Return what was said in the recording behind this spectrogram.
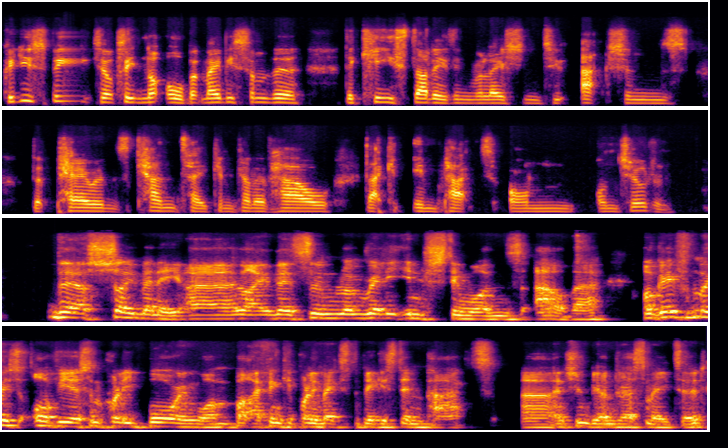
could you speak to obviously not all but maybe some of the the key studies in relation to actions that parents can take and kind of how that can impact on on children there are so many. Uh, like there's some really interesting ones out there. I'll go for the most obvious and probably boring one, but I think it probably makes the biggest impact uh, and shouldn't be underestimated.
